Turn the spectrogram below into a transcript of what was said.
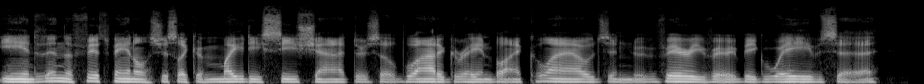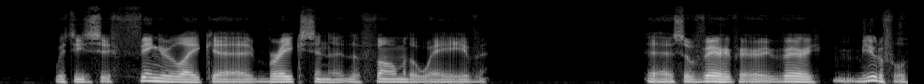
And then the fifth panel is just like a mighty sea shot. There's a lot of gray and black clouds and very, very big waves uh, with these finger like uh, breaks in the, the foam of the wave. Uh, so very, very, very beautiful.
